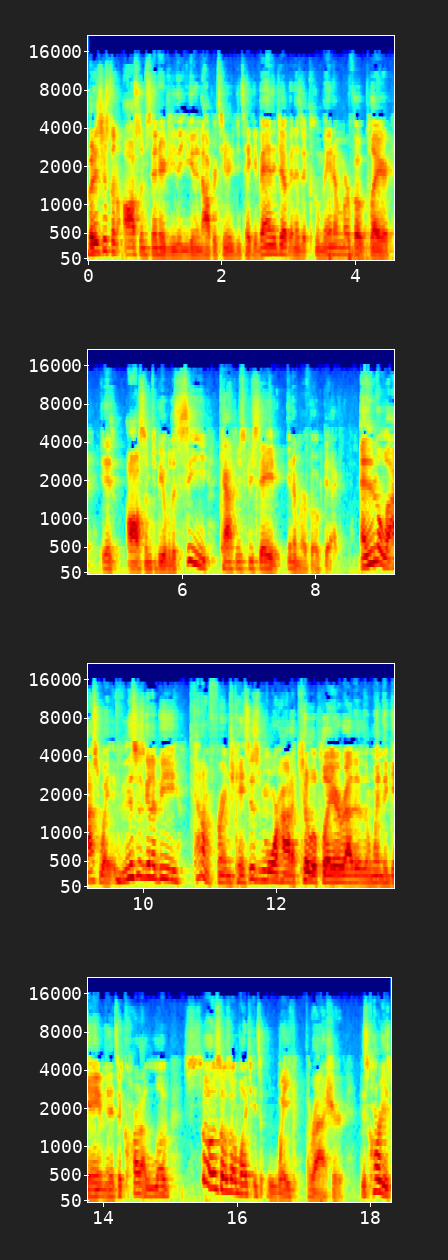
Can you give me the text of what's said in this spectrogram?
but it's just an awesome synergy that you get an opportunity to take advantage of. And as a Kumena Merfolk player, it is awesome to be able to see Cathars Crusade in a Merfolk deck. And then the last way, this is going to be kind of a fringe case. This is more how to kill a player rather than win the game. And it's a card I love so, so, so much. It's Wake Thrasher. This card is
